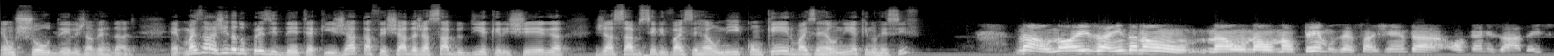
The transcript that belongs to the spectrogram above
é um show deles, na verdade. É, mas a agenda do presidente aqui já está fechada, já sabe o dia que ele chega, já sabe se ele vai se reunir, com quem ele vai se reunir aqui no Recife? Não, nós ainda não, não, não, não temos essa agenda organizada. Isso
